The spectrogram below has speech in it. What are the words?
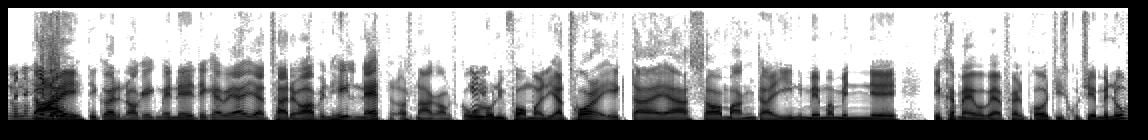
men alligevel. Nej, det gør det nok ikke, men øh, det kan være, at jeg tager det op en hel nat og snakker om skoleuniformer. Jeg tror ikke, der er så mange, der er enige med mig, men øh, det kan man jo i hvert fald prøve at diskutere. Men nu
